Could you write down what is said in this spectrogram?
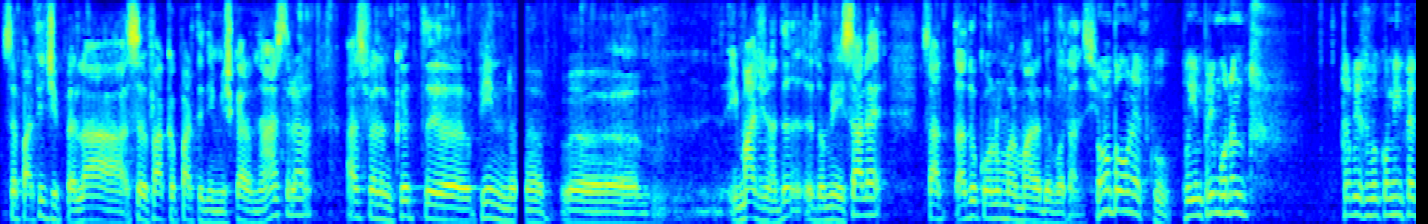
să participe la, să facă parte din mișcarea noastră, astfel încât uh, prin uh, uh, imaginea de, domniei sale să aducă un număr mare de votanți. Domnul Păunescu, păi în primul rând trebuie să vă conving pe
